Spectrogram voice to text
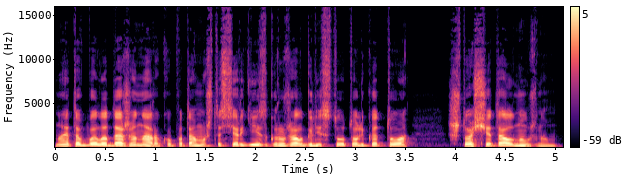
Но это было даже на руку, потому что Сергей сгружал Глисту только то, что считал нужным.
